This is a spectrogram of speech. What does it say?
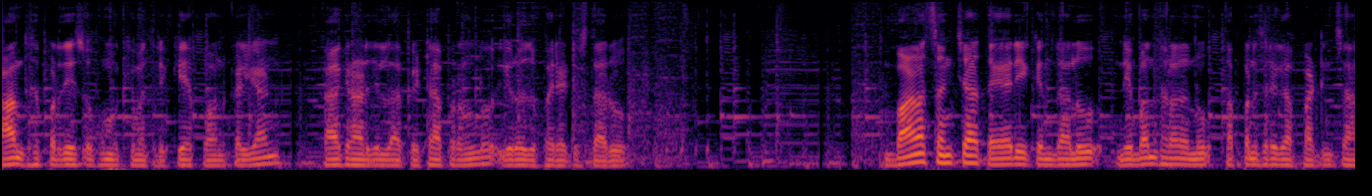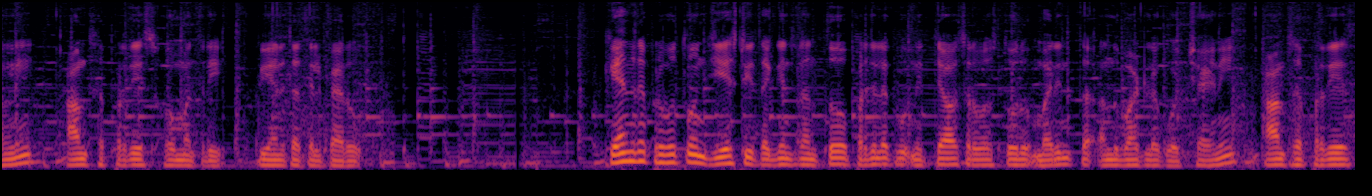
ఆంధ్రప్రదేశ్ ఉప ముఖ్యమంత్రి కె. పవన్ కళ్యాణ్ కాకినాడ జిల్లా పిఠాపురంలో ఈరోజు పర్యటిస్తారు. బాణసంచా తయారీ కేంద్రాలు నిబంధనలను తప్పనిసరిగా పాటించాలని ఆంధ్రప్రదేశ్ హోంమంత్రి పి. అనిత తెలిపారు. కేంద్ర ప్రభుత్వం జీఎస్టీ తగ్గించడంతో ప్రజలకు నిత్యావసర వస్తువులు మరింత అందుబాటులోకి వచ్చాయని ఆంధ్రప్రదేశ్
